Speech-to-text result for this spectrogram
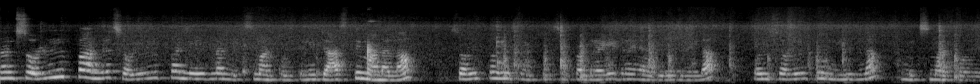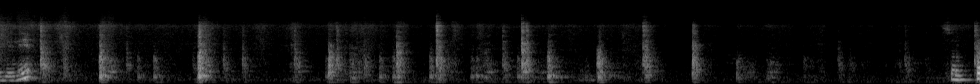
ನಾನು ಸ್ವಲ್ಪ ಅಂದರೆ ಸ್ವಲ್ಪ ನೀರನ್ನ ಮಿಕ್ಸ್ ಮಾಡ್ಕೊಳ್ತೀನಿ. ಜಾಸ್ತಿ ಮಾಡಲ್ಲ. ಸ್ವಲ್ಪ ಸ್ವಲ್ಪ ಸ್ವಲ್ಪ ಡ್ರೈ ಡ್ರೈ ಆಗಿರೋದ್ರಿಂದ ಒಂದು ಸ್ವಲ್ಪ ನೀರನ್ನ ಮಿಕ್ಸ್ ಮಾಡ್ಕೊಂಡಿದ್ದೀನಿ. ಸ್ವಲ್ಪ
